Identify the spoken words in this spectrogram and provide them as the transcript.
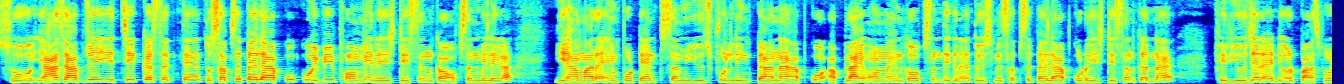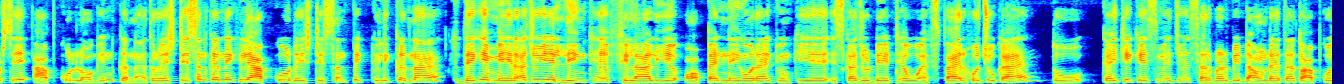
सो यहाँ से आप जो है ये चेक कर सकते हैं। तो सबसे पहले आपको कोई भी फॉर्म में रजिस्ट्रेशन का ऑप्शन मिलेगा। ये हमारा इंपॉर्टेंट सम यूजफुल लिंक पे आना है। आपको अप्लाई ऑनलाइन का ऑप्शन दिख रहा है तो इसमें सबसे पहले आपको रजिस्ट्रेशन करना है, फिर यूज़र आईडी और पासवर्ड से आपको लॉगिन करना है। तो रजिस्ट्रेशन करने के लिए आपको रजिस्ट्रेशन पे क्लिक करना है। तो देखिए, मेरा जो ये लिंक है, फ़िलहाल ये ओपन नहीं हो रहा है, क्योंकि ये इसका जो डेट है वो एक्सपायर हो चुका है। तो कई के केस में जो है सर्वर भी डाउन रहता है तो आपको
